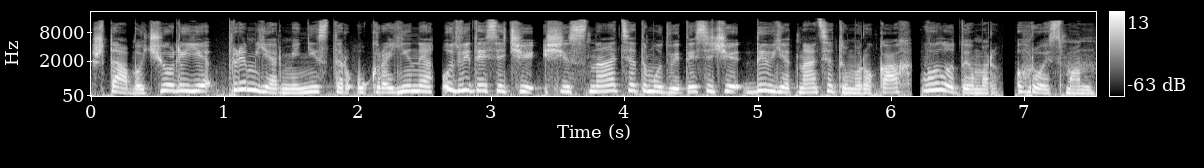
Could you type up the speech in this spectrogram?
Штаб очолює прем'єр-міністр України у 2016-2019 роках Володимир Гройсман.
